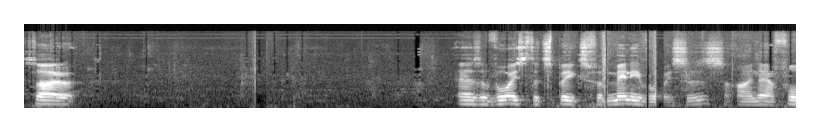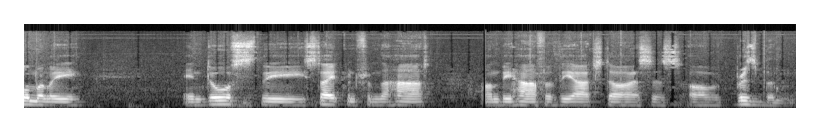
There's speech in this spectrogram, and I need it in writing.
So, as a voice that speaks for many voices, I now formally endorse the statement from the heart on behalf of the Archdiocese of Brisbane.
